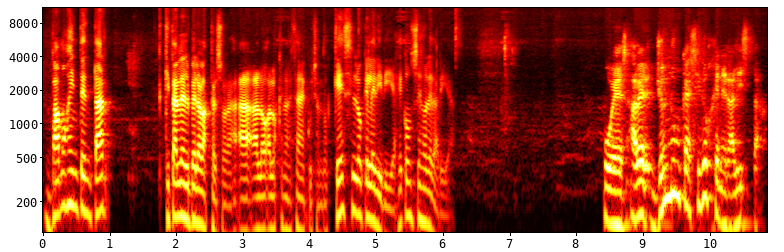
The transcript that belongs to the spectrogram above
vamos a intentar quitarle el velo a las personas, a, los que nos están escuchando. ¿Qué es lo que le dirías? ¿Qué consejo le darías? Pues a ver, yo nunca he sido generalista,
